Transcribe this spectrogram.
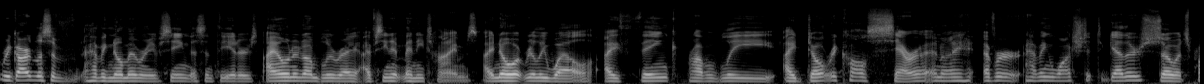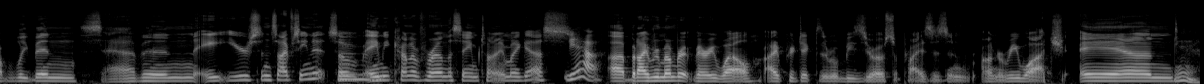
regardless of having no memory of seeing this in theaters, I own it on Blu-ray. I've seen it many times. I know it really well. I think probably I don't recall Sarah and I ever having watched it together, so it's probably been seven, eight years since I've seen it. So Amy kind of around the same time, I guess. Yeah. Uh, but I remember it very well. I predict there will be zero surprises in, on a rewatch. And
